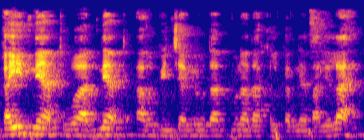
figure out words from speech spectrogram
काही ज्ञात व अज्ञात आरोपींच्या विरोधात गुन्हा दाखल करण्यात आलेला आहे.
